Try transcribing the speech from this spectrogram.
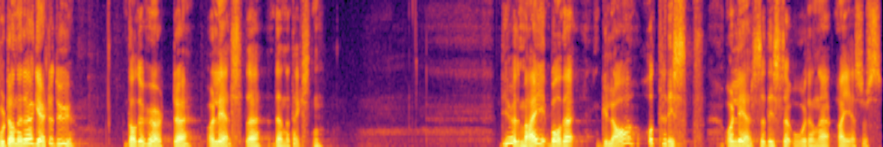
Hvordan reagerte du da du hørte og leste denne teksten. Det gjør meg både glad og trist å lese disse ordene av Jesus.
